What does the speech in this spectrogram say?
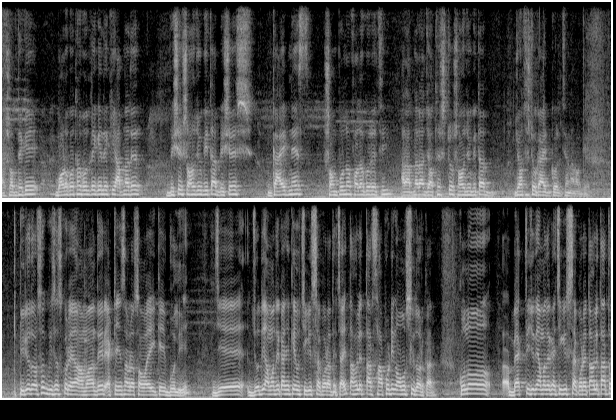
আর সব থেকে বড় কথা বলতে গেলে কি আপনাদের বিশেষ সহযোগিতা, বিশেষ গাইডনেস সম্পূর্ণ ফলো করেছি আর আপনারা যথেষ্ট সহযোগিতা, যথেষ্ট গাইড করেছেন আমাকে। প্রিয় দর্শক, বিশেষ করে আমাদের একটা জিনিস আমরা সবাইকেই বলি যে যদি আমাদের কাছে কেউ চিকিৎসা করাতে চায়, তাহলে তার সাপোর্টিং অবশ্যই দরকার। কোনো ব্যক্তি যদি আমাদের কাছে চিকিৎসা করে, তাহলে তার তো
